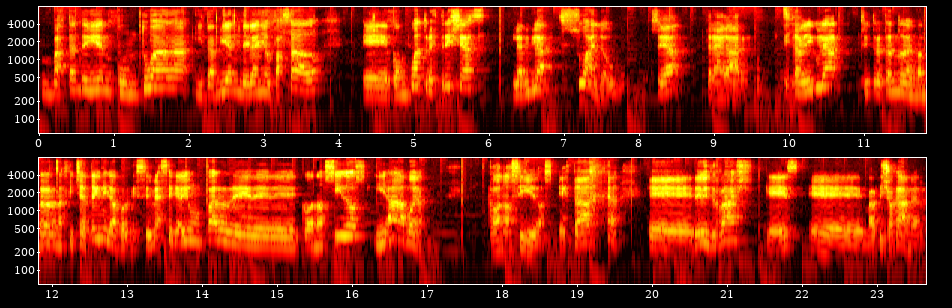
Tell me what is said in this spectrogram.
bastante bien puntuada y también del año pasado, eh, con cuatro estrellas, la película Swallow, o sea, tragar. Esta película, estoy tratando de encontrar una ficha técnica porque se me hace que había un par de, de- de conocidos y, ah, bueno, conocidos. Está eh, David Rush, que es eh, Martillo Hammer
